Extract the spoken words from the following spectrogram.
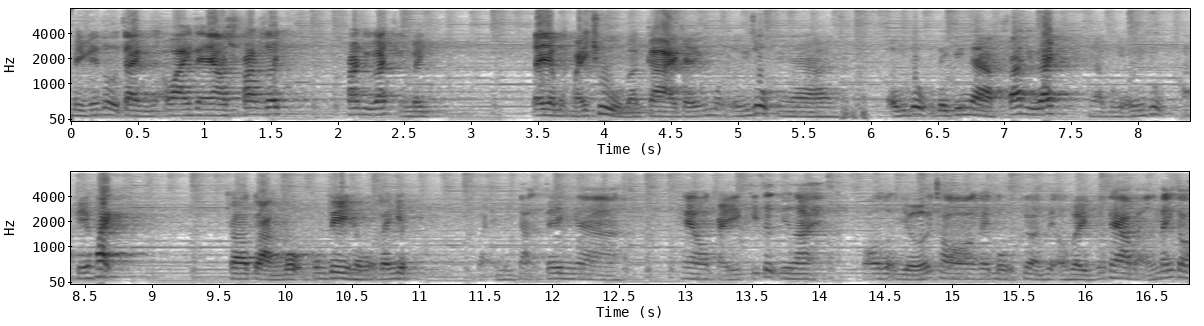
mình cái tổ thành YSL Fabric Fabric của mình. Đây là một máy chủ mà cài cái một ứng dụng là ứng dụng đấy chính là Fabric là một ứng dụng kế hoạch cho toàn bộ công ty và bộ doanh nghiệp. Vậy mình tặng tên là theo cái ký tự như này, cho gợi nhớ cho cái bộ cửa liệu của mình tiếp theo bạn ấn next thôi.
